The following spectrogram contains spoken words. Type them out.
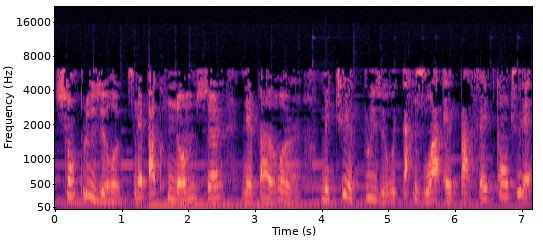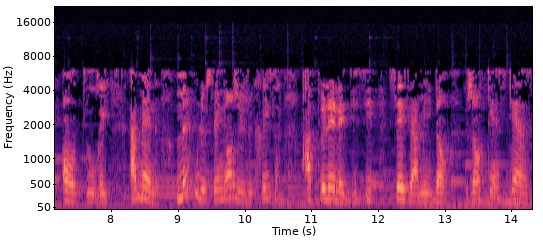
sont plus heureux. Ce n'est pas qu'un homme seul n'est pas heureux, hein, mais tu es plus heureux. Ta joie est parfaite quand tu es entouré. Amen. Même le Seigneur Jésus-Christ appelait les disciples ses amis dans Jean 15, 15.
